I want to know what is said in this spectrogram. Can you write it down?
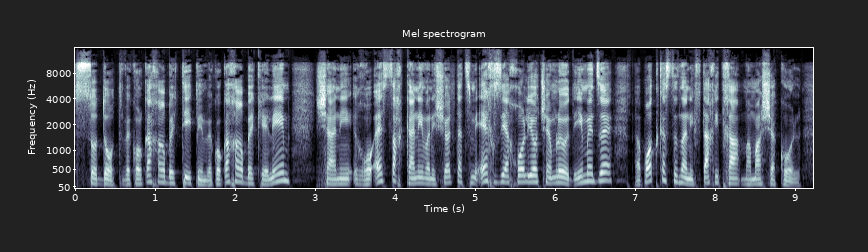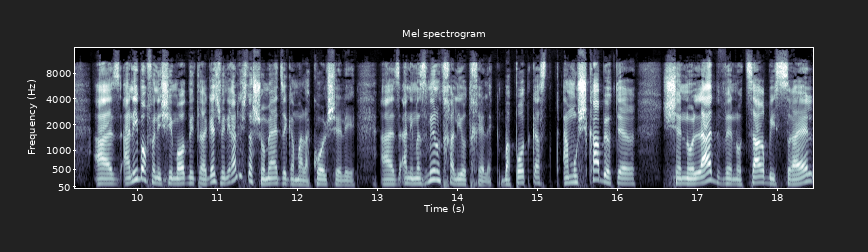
סודות, וכל כך הרבה טיפים, וכל כך הרבה כלים, שאני רואה שחקנים ואני שואל את עצמי, איך זה יכול להיות שהם לא יודעים את זה? בפודקאסט הזה אני אפתח איתך ממש הכל. אז אני באופן אישי מאוד מתרגש, ונראה לי שאתה שומע את זה גם על הקול שלי. אז אני מזמין אותך להיות חלק בפודקאסט המושקע ביותר, שנולד ונוצר בישראל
